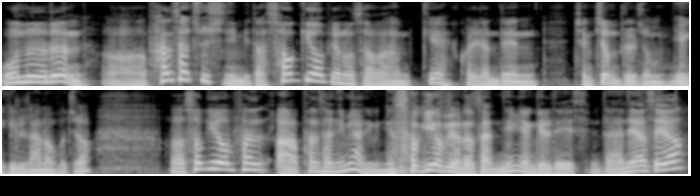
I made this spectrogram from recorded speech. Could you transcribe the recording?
오늘은 어, 판사 출신입니다. 서기호 변호사와 함께 관련된 쟁점들 좀 얘기를 나눠보죠. 어, 서기호 판, 아, 판사님이 아니군요. 서기호 변호사님 연결되어 있습니다. 안녕하세요.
